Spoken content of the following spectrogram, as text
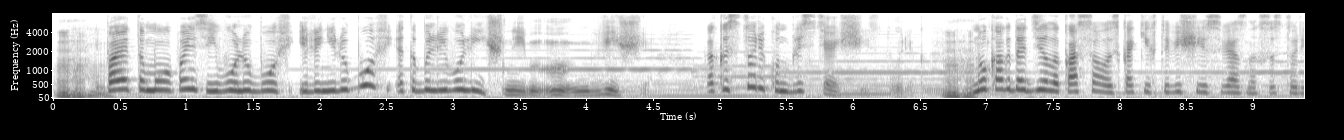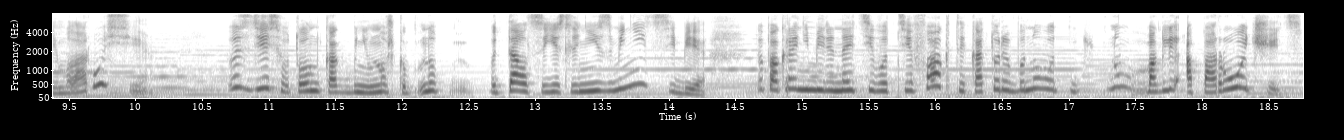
Мгм. И поэтому, понимаете, его любовь или не любовь, это были его личные вещи. Как историк он блестящий историк. Мгм. Но когда дело касалось каких-то вещей, связанных с историей Малороссии, то здесь вот он как бы немножко ну, пытался, если не изменить себе, то, по крайней мере, найти вот те факты, которые бы ну, вот, ну, могли опорочить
